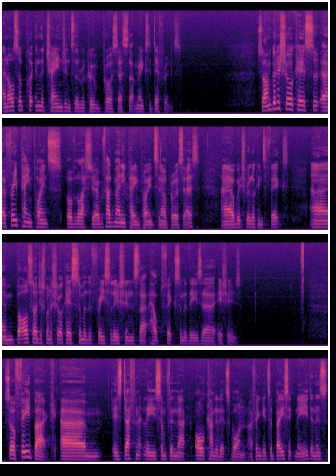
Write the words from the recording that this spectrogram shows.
and also putting the change into the recruitment process that makes a difference. So I'm going to showcase uh, three pain points over the last year. We've had many pain points in our process, uh, which we're looking to fix. Um, but also I just want to showcase some of the free solutions that helped fix some of these uh, issues. So feedback. Um, is definitely something that all candidates want. I think it's a basic need, and as,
